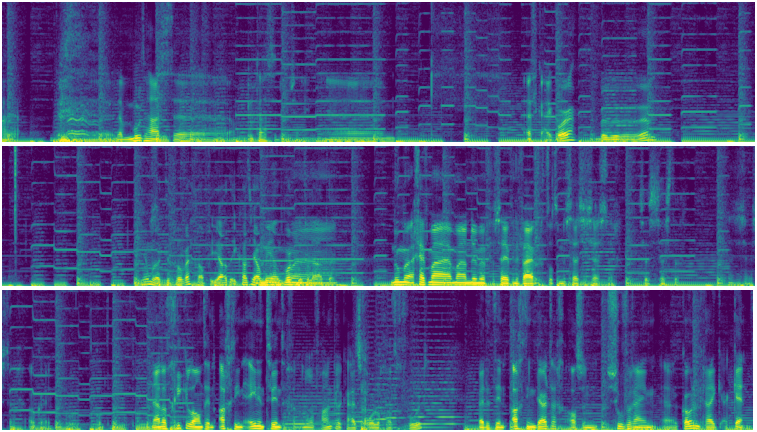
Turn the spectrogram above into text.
Oh ja. Eh, dat moet haast, eh, moet haast te doen zijn. Even kijken hoor. Jammer dat ik te veel weg gaf. Ja, ik had jou meer aan het woord moeten laten. eh, Noem maar, geef maar, maar een nummer van 57 tot en met 66. 66. 66, oké. Komt-ie. Nadat Griekenland in 1821 een onafhankelijkheidsoorlog had gevoerd, werd het in 1830 als een soeverein eh, koninkrijk erkend.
